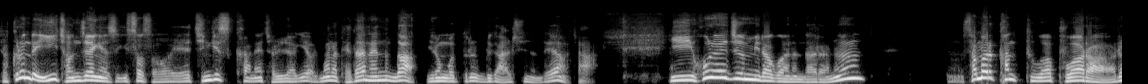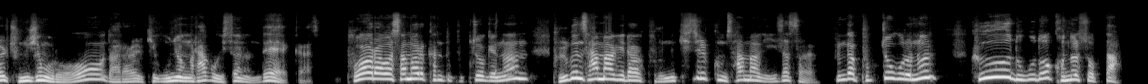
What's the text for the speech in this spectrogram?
자, 그런데 이 전쟁에서 있어서의 징기스칸의 전략이 얼마나 대단했는가 이런 것들을 우리가 알 수 있는데요. 자, 이 호레즘이라고 하는 나라는 사마르칸트와 부하라를 중심으로 나라를 이렇게 운영을 하고 있었는데 그러니까 부하라와 사마르칸트 북쪽에는 붉은 사막이라고 부르는 키질쿰 사막이 있었어요. 그러니까 북쪽으로는 그 누구도 건널 수 없다.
